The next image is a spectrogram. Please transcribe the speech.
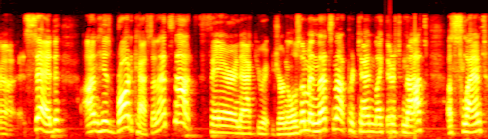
uh, said on his broadcast. And that's not fair and accurate journalism. And let's not pretend like there's not a slant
